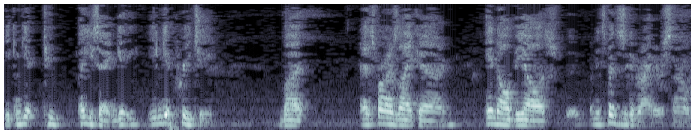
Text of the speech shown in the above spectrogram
you can get too, like you say, you can get, can get preachy. But as far as like uh, end all be all, I mean Spencer's a good writer, so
